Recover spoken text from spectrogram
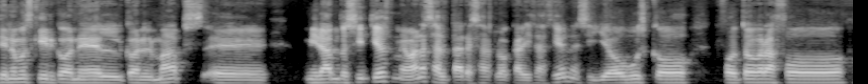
tenemos que ir con el, con el Maps. Eh, mirando sitios, me van a saltar esas localizaciones. Si yo busco fotógrafo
